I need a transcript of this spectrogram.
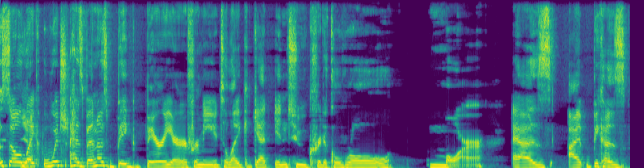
so Yeah. like which has been a big barrier for me to like get into critical role more as i because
